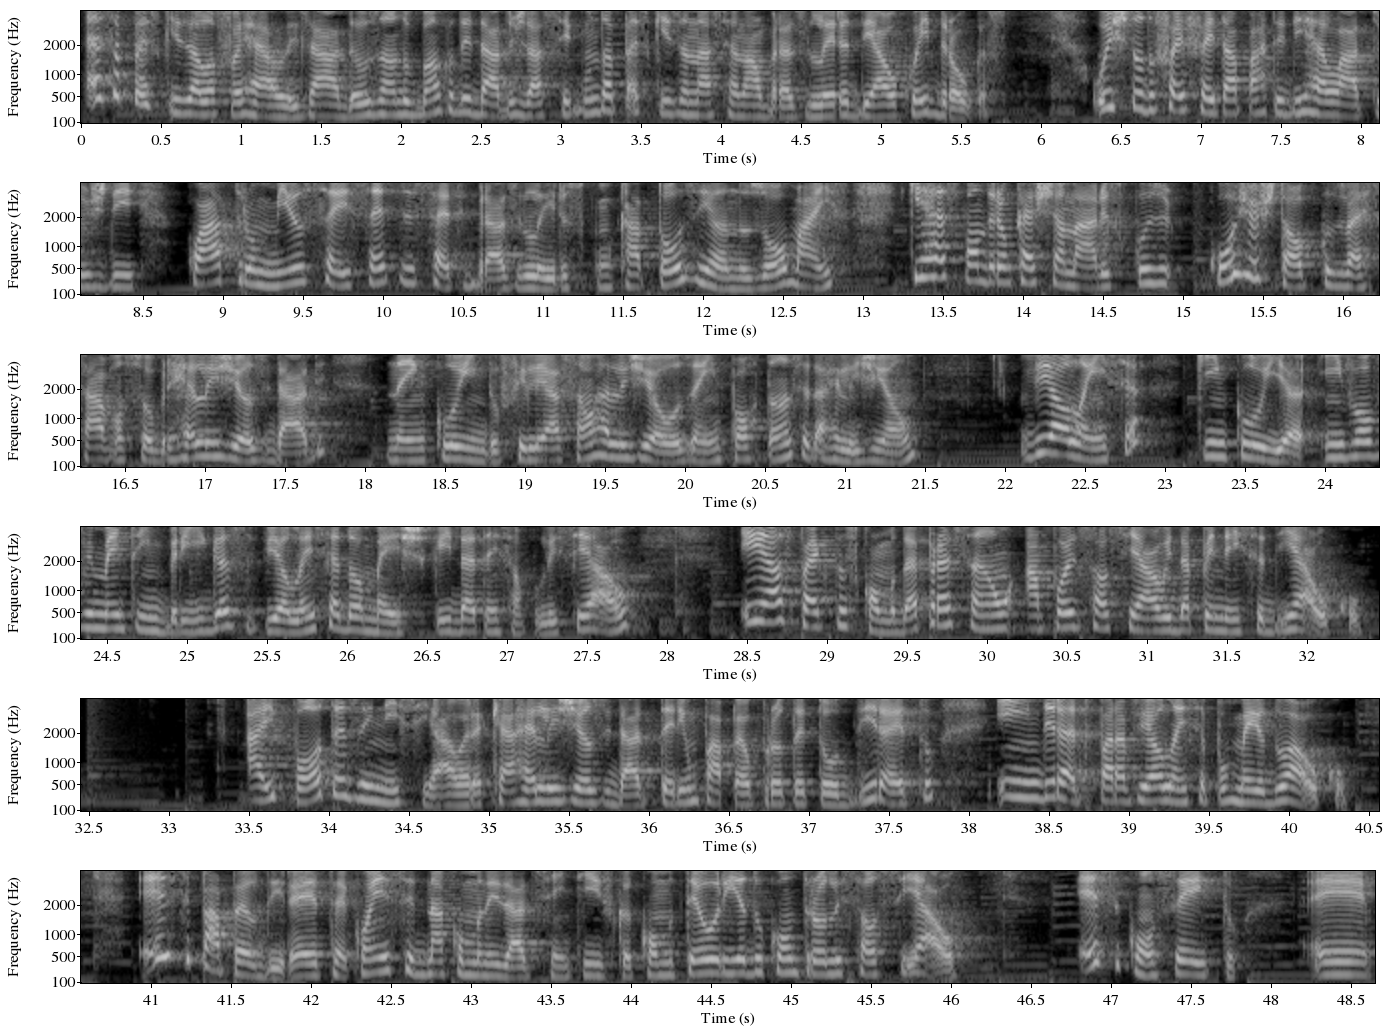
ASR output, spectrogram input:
Essa pesquisa ela foi realizada usando o banco de dados da segunda Pesquisa Nacional Brasileira de Álcool e Drogas. O estudo foi feito a partir de relatos de 4.607 brasileiros com 14 anos ou mais que responderam questionários cujo, cujos tópicos versavam sobre religiosidade, né, incluindo filiação religiosa e importância da religião, violência que incluía envolvimento em brigas, violência doméstica e detenção policial, e aspectos como depressão, apoio social e dependência de álcool. A hipótese inicial era que a religiosidade teria um papel protetor direto e indireto para a violência por meio do álcool. Esse papel direto é conhecido na comunidade científica como teoria do controle social. Esse conceito é,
